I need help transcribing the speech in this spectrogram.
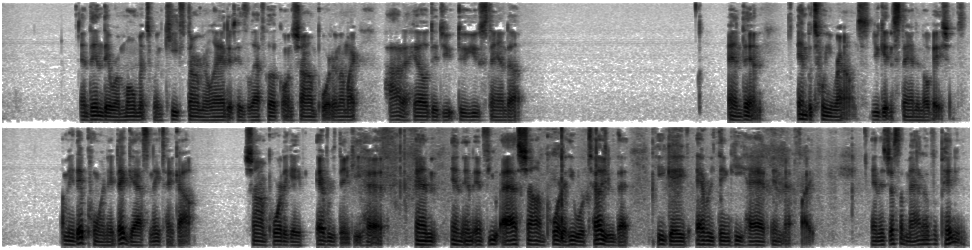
And then there were moments when Keith Thurman landed his left hook on Shawn Porter, and I'm like, how the hell did you do you stand up? And then in between rounds, you're getting standing ovations. I mean, they're pouring it, they're gassing they tank out. Shawn Porter gave everything he had. And, and and if you ask Shawn Porter, he will tell you that he gave everything he had in that fight. And it's just a matter of opinion.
